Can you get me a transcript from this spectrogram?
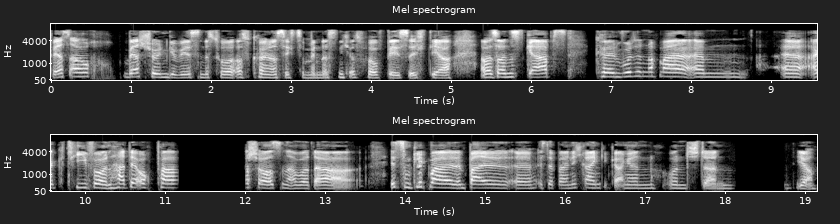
wäre es auch wäre schön gewesen, das Tor aus Kölner Sicht zumindest, nicht aus VfB-Sicht, ja. Aber sonst gab's, Köln wurde nochmal ähm, äh, aktiver und hatte auch paar Chancen, aber da ist zum Glück mal ein Ball, äh, ist der Ball nicht reingegangen und dann, ja,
